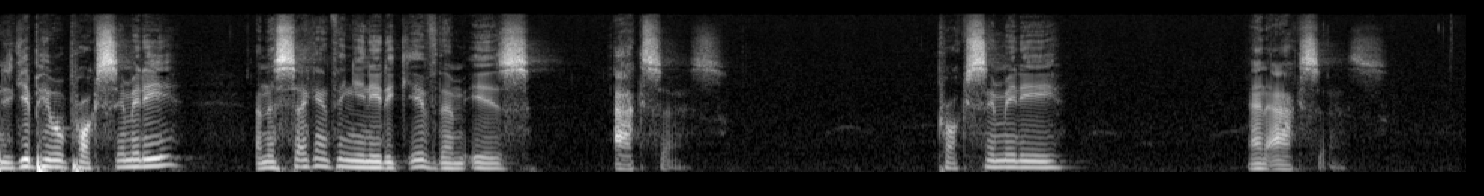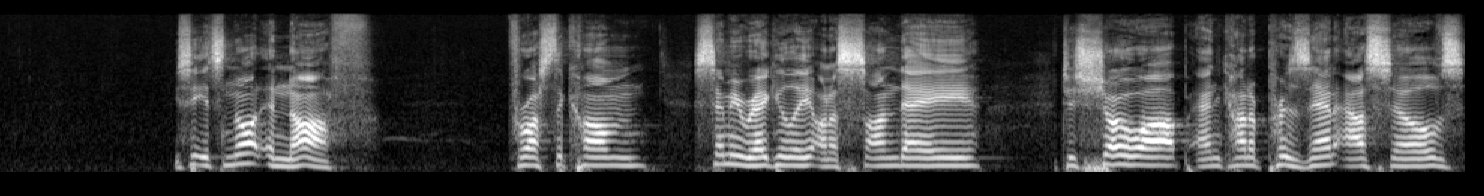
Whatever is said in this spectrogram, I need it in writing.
need to give people proximity. And the second thing you need to give them is access. Proximity and access. You see, it's not enough for us to come semi regularly on a Sunday to show up and kind of present ourselves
